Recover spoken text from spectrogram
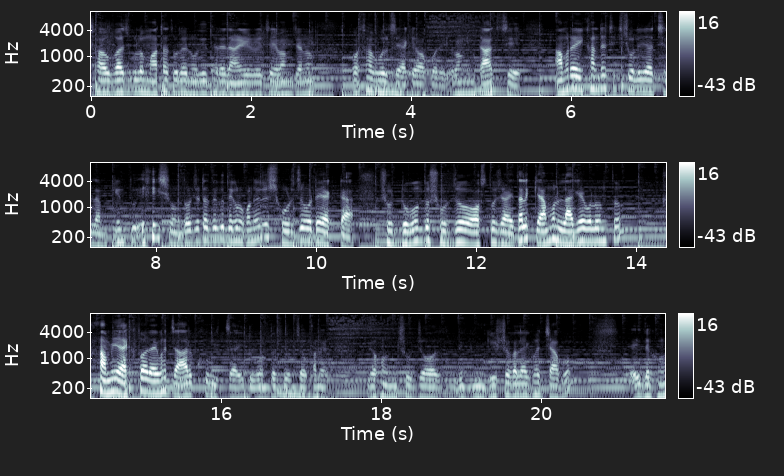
ঝাউ গাছগুলো মাথা তুলে নদীর ধারে দাঁড়িয়ে রয়েছে এবং যেন কথা বলছে একে অপরে এবং ডাকছে। আমরা এখানটা ঠিক চলে যাচ্ছিলাম, কিন্তু এই সৌন্দর্যটা দেখে, দেখুন, ওখানে যদি সূর্য ওঠে একটা। ডুবন্ত সূর্য অস্ত যায়। তাহলে কেমন লাগে বলুন তো? আমি একবার একবার যাওয়ার খুব ইচ্ছা এই ডুবন্ত সূর্য ওখানে। যখন সূর্য গ্রীষ্মকালে একবার যাব, এই দেখুন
